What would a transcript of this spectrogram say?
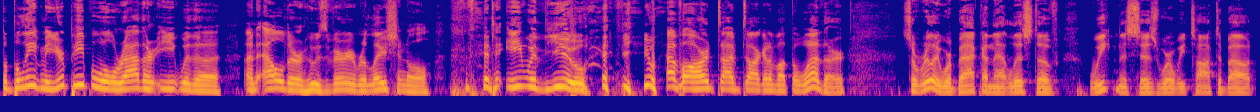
But believe me, your people will rather eat with a an elder who's very relational than eat with you if you have a hard time talking about the weather. So really, we're back on that list of weaknesses where we talked about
